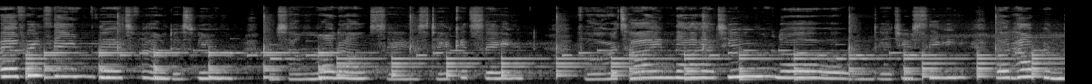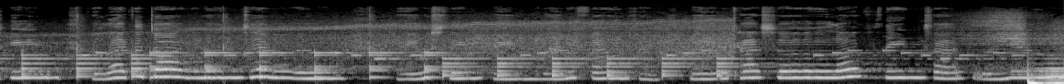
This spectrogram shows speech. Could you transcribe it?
Everything that's found is new, and someone else's ticket saved for a time that you know. Did you see what happened here? Castle of things that were new.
